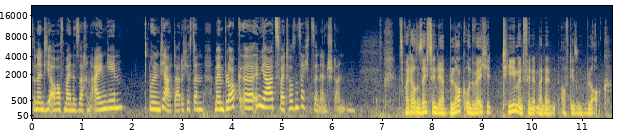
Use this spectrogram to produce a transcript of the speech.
sondern die auch auf meine Sachen eingehen. Und ja, dadurch ist dann mein Blog äh, im Jahr 2016 entstanden. 2016 der Blog und welche Themen findet man denn auf diesem Blog?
